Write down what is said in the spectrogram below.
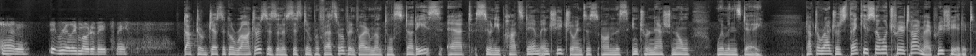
And it really motivates me. Dr. Jessica Rogers is an assistant professor of environmental studies at SUNY Potsdam, and she joins us on this International Women's Day. Dr. Rogers, thank you so much for your time. I appreciate it.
